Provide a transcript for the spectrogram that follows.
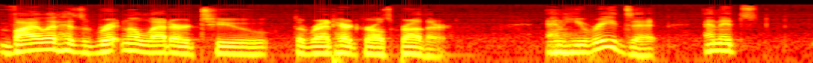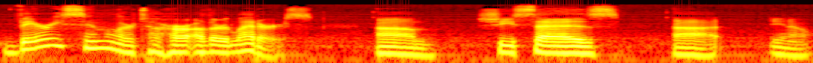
Violet has written a letter to the red haired girl's brother, and he reads it, and it's very similar to her other letters. Um, she says, uh, you know,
